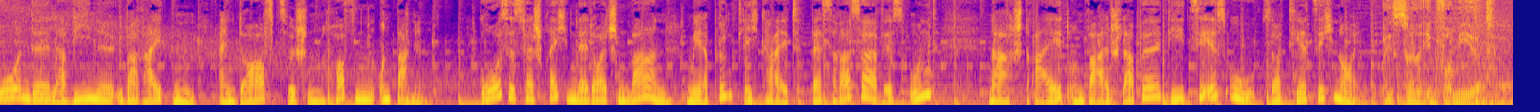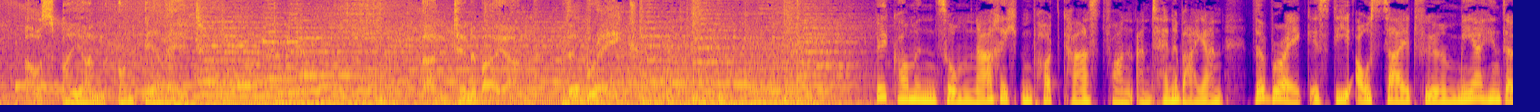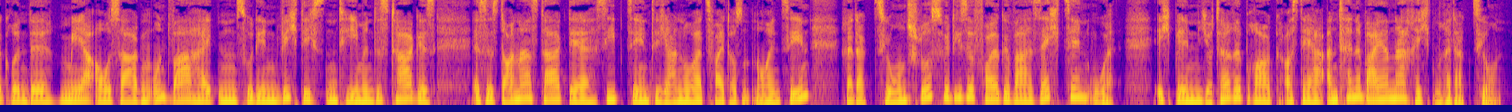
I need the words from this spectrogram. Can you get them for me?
drohende Lawine über Reiten, ein Dorf zwischen Hoffen und Bangen. Großes Versprechen der Deutschen Bahn, mehr Pünktlichkeit, besserer Service und nach Streit und Wahlschlappe, die CSU sortiert sich neu. Besser informiert aus Bayern und der Welt. Antenne Bayern. The Break. Willkommen zum Nachrichtenpodcast von Antenne Bayern. The Break ist die Auszeit für mehr Hintergründe, mehr Aussagen und Wahrheiten zu den wichtigsten Themen des Tages. Es ist Donnerstag, der 17. Januar 2019. Redaktionsschluss für diese Folge war 16 Uhr. Ich bin Jutta Ribrock aus der Antenne Bayern Nachrichtenredaktion.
